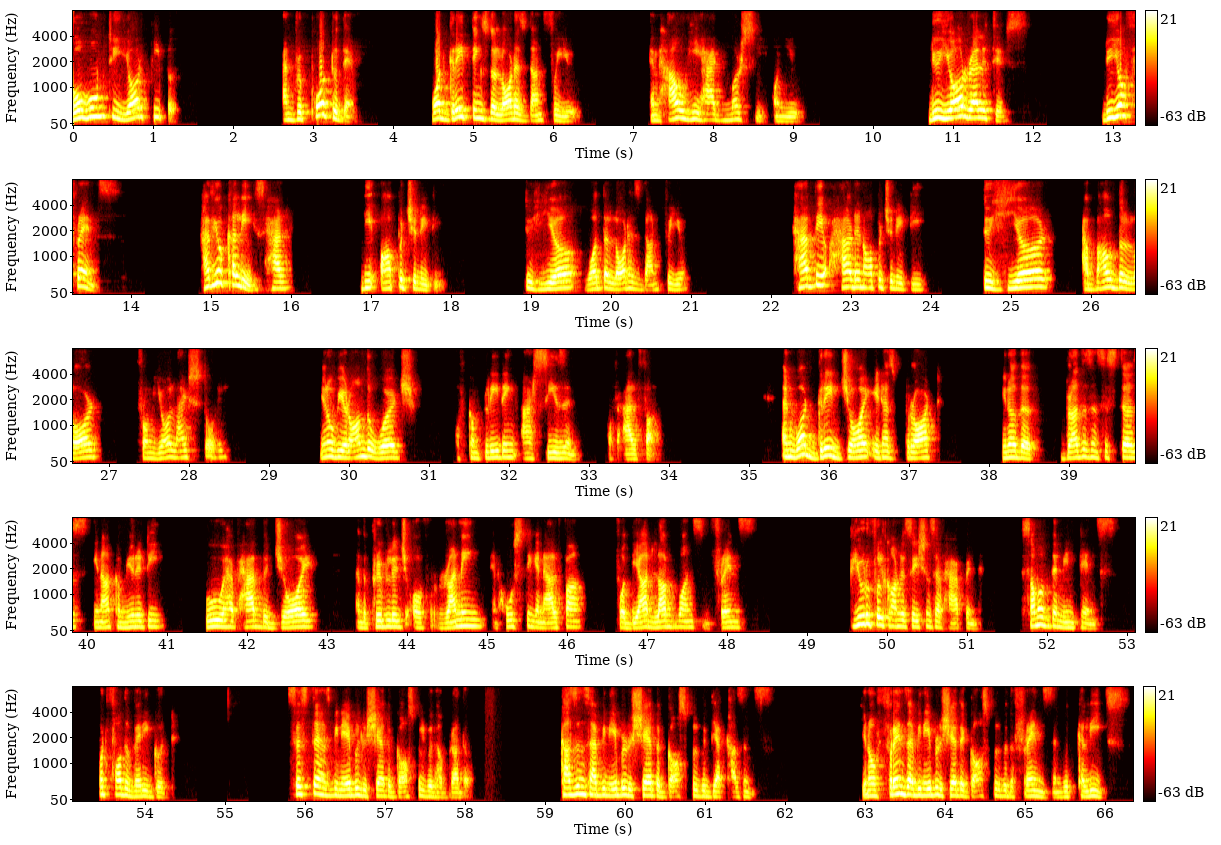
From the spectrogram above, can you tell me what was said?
Go home to your people and report to them what great things the Lord has done for you and how he had mercy on you. Do your relatives do your friends, have your colleagues had the opportunity to hear what the Lord has done for you? Have they had an opportunity to hear about the Lord from your life story? You know, we are on the verge of completing our season of Alpha. And what great joy it has brought, you know, the brothers and sisters in our community who have had the joy and the privilege of running and hosting an alpha for their loved ones and friends. Beautiful conversations have happened, some of them intense, but for the very good. Sister has been able to share the gospel with her brother. Cousins have been able to share the gospel with their cousins. You know, friends have been able to share the gospel with the friends and with colleagues.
